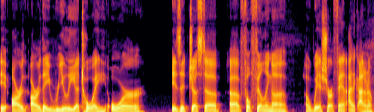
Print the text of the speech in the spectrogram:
It, are are they really a toy or is it just a, a fulfilling a a wish or a fan? I, I don't know.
